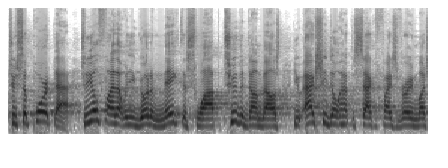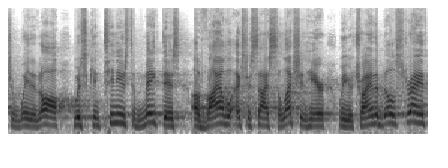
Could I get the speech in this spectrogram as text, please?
to support that. So you'll find that when you go to make the swap to the dumbbells, you actually don't have to sacrifice very much of weight at all, which continues to make this a viable exercise selection here when you're trying to build strength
